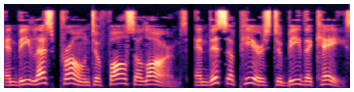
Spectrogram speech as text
and be less prone to false alarms, and this appears to be the case.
